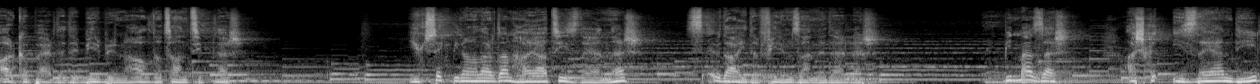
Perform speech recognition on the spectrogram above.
Arka perdede birbirini aldatan tipler. Yüksek binalardan hayatı izleyenler sevdayı da film zannederler. Bilmezler aşkı izleyen değil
